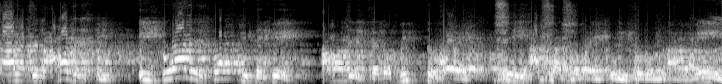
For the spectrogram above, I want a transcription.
তাআলা যেন আমাদেরকে এই কোরআনের পক্ষে থেকে আমাদের যেন মৃত্যু হয়, সেই আশা সবাই করি করুন আমিন।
